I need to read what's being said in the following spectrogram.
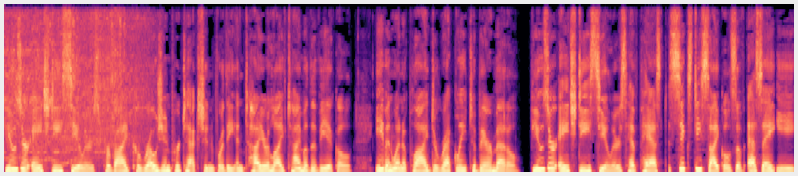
Fusor HD sealers provide corrosion protection for the entire lifetime of the vehicle, even when applied directly to bare metal. Fusor HD sealers have passed 60 cycles of SAE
